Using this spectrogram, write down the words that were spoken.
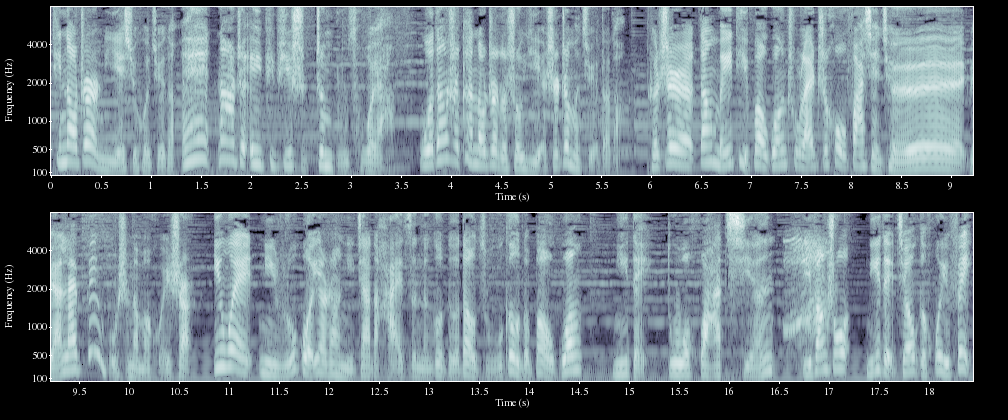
听到这儿，你也许会觉得，哎，那这 A P P 是真不错呀。我当时看到这的时候也是这么觉得的，可是当媒体曝光出来之后，发现切，原来并不是那么回事儿。因为你如果要让你家的孩子能够得到足够的曝光，你得多花钱。比方说，你得交个会费，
